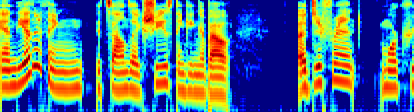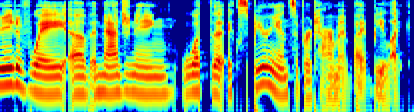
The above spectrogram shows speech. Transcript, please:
And the other thing, it sounds like she's thinking about a different, more creative way of imagining what the experience of retirement might be like.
